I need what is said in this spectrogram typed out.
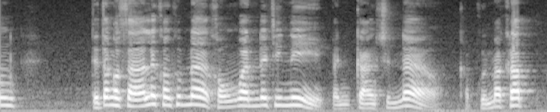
ติดตามข่าวสารและความคืบหน้าของวันได้ที่นี่เป็นกลางช n แนลขอบคุณมากครับ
